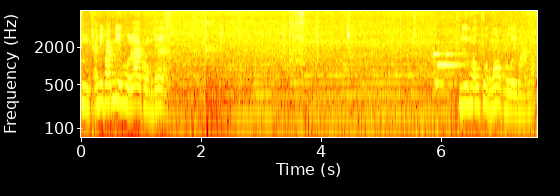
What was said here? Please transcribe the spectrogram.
อืมอันนี้พัดหมีโคราชของแท้ลืมเอาถั่วงอกโรยมาเนาะ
